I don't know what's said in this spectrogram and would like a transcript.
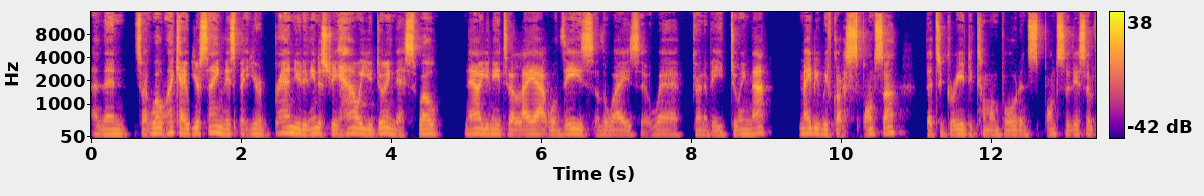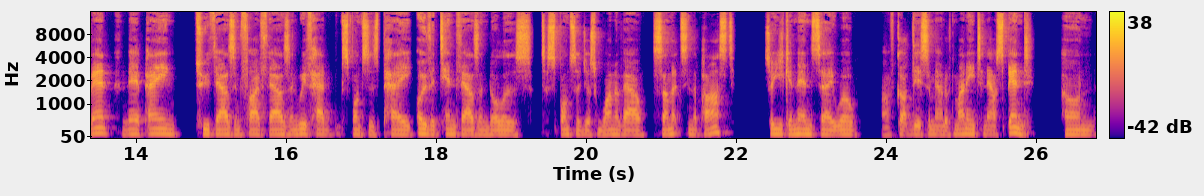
And then it's like, well, okay, you're saying this, but you're brand new to the industry. How are you doing this? Well, now you need to lay out, well, these are the ways that we're going to be doing that. Maybe we've got a sponsor that's agreed to come on board and sponsor this event, and they're paying 2000 5000 we've had sponsors pay over $10000 to sponsor just one of our summits in the past. So you can then say well i've got this amount of money to now spend on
